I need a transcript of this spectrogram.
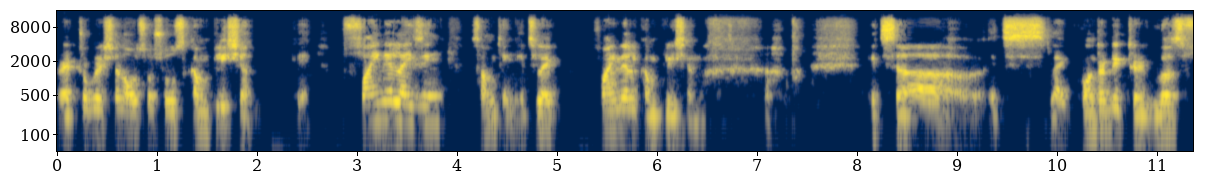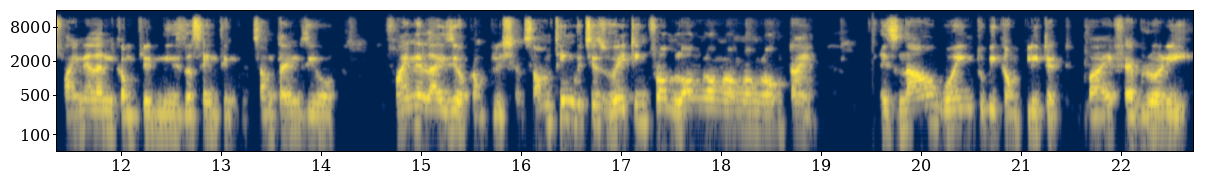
Retrogression also shows completion. Okay, finalizing something. It's like final completion. it's uh, it's like contradictory because final and complete means the same thing. Sometimes you finalize your completion. Something which is waiting from long, long, long, long, long time is now going to be completed by February.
